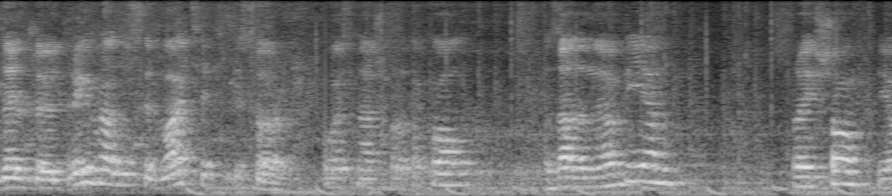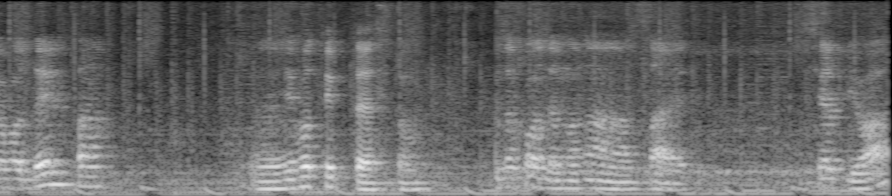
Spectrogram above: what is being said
З дельтою 3 градуси, 20 і 40. Ось наш протокол. Заданий об'єм, пройшов його дельта, е, його тип тесту. Заходимо на сайт SERP.ua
